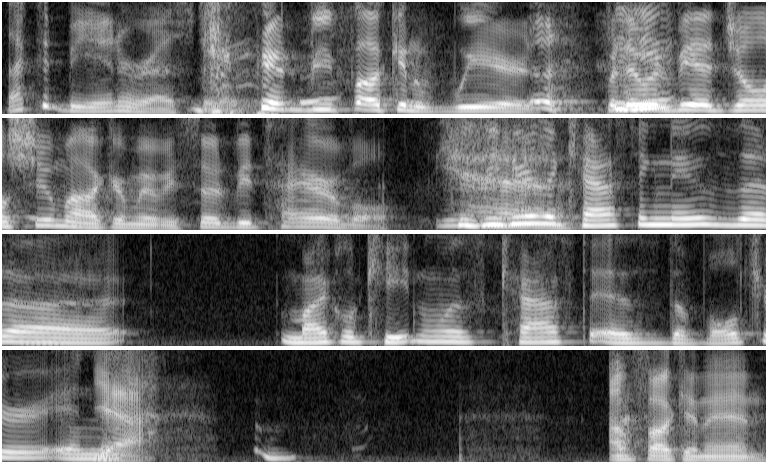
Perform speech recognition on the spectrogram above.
That could be interesting. it'd be fucking weird, but it would be a Joel Schumacher movie, so it'd be terrible. Did you hear the casting news that uh, Michael Keaton was cast as the Vulture in? Yeah. I'm fucking in.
